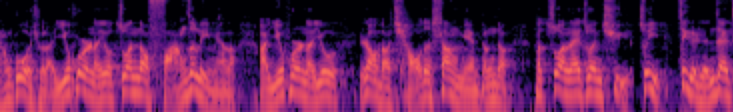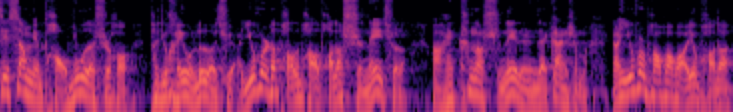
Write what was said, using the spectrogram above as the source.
上过去了；一会儿呢，又钻到房子里面了啊；一会儿呢，又绕到桥的上面等等。他转来转去，所以这个人在这上面跑步的时候，他就很有乐趣啊。一会儿他跑着跑着跑到室内去了啊，还看到室内的人在干什么。然后一会儿跑跑跑又跑到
